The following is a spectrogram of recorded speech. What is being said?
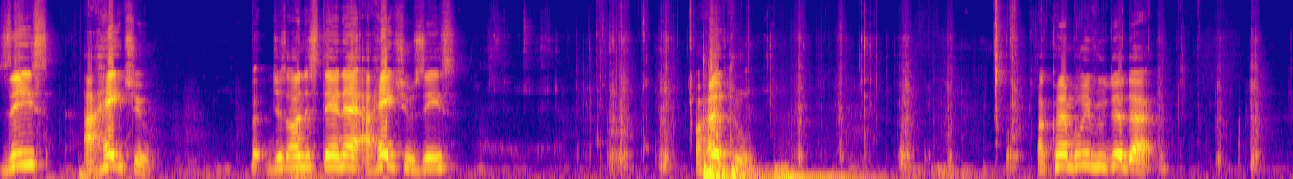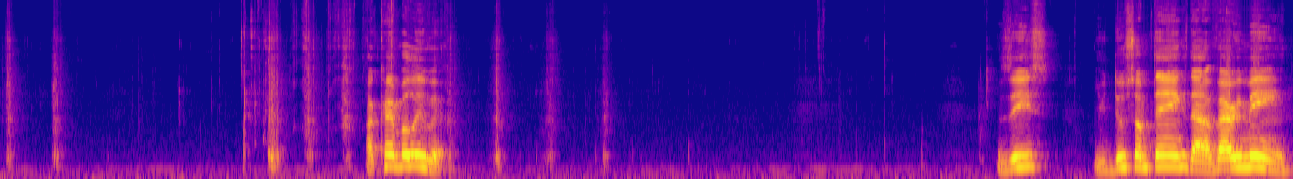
Zeus, I hate you. But just understand that. I hate you, Zeus. I hate you. I can't believe you did that. I can't believe it. Zeus, you do some things that are very mean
